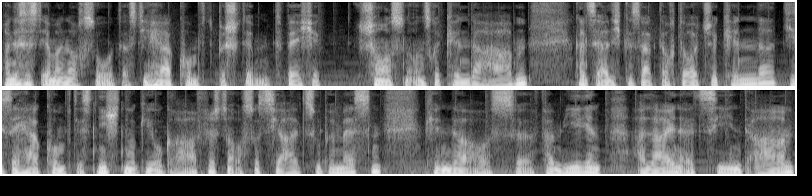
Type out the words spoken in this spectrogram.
Und es ist immer noch so, dass die Herkunft bestimmt, welche Chancen unsere Kinder haben. Ganz ehrlich gesagt, auch deutsche Kinder. Diese Herkunft ist nicht nur geografisch, sondern auch sozial zu bemessen. Kinder aus äh, Familien, alleinerziehend, arm,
